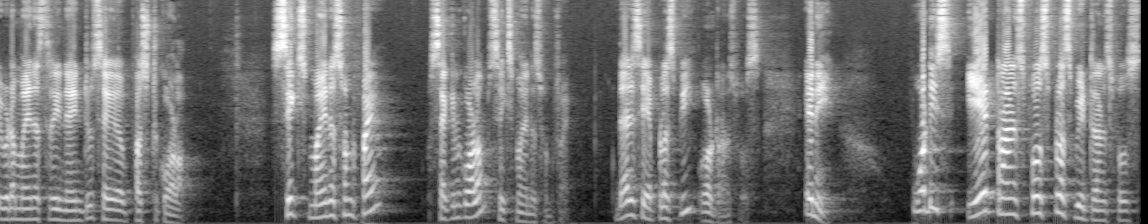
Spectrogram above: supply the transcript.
ഇവിടെ മൈനസ് ത്രീ നയൻ ടു ഫസ്റ്റ് കോളം 6 minus 1 5 second column 6 minus 1 5 that is a plus b all transpose. Any what is a transpose plus b transpose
